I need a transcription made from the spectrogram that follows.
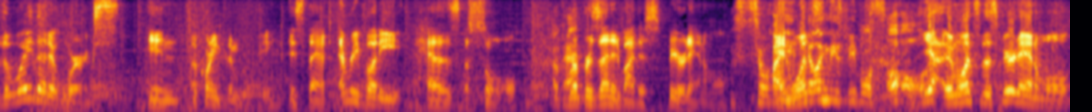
the way that it works in according to the movie is that everybody has a soul Okay. represented by this spirit animal. So why And are you once- killing these people's souls? Yeah, and once the spirit animal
